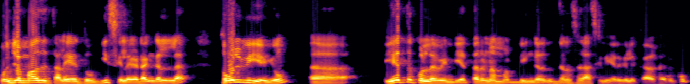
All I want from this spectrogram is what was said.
கொஞ்சமாவது தலையை தூக்கி சில இடங்கள்ல தோல்வியையும் ஆஹ், ஏற்றுக்கொள்ள வேண்டிய தருணம் அப்படிங்கிறது தனுசு ராசி நேர்களுக்காக இருக்கும்.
